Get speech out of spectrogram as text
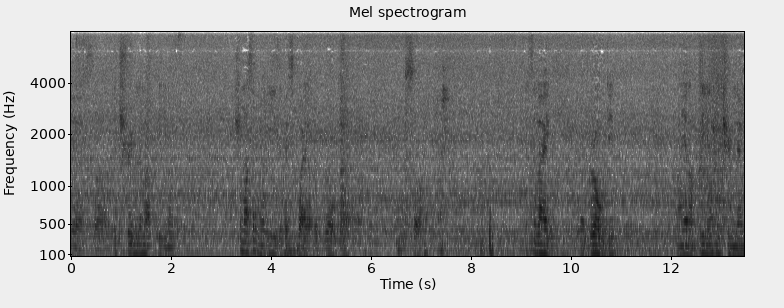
Yeah, uh, so the trim them up, you know. Trim are something more easy to spoil up with you. So it's like growth know clean up the trim them.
